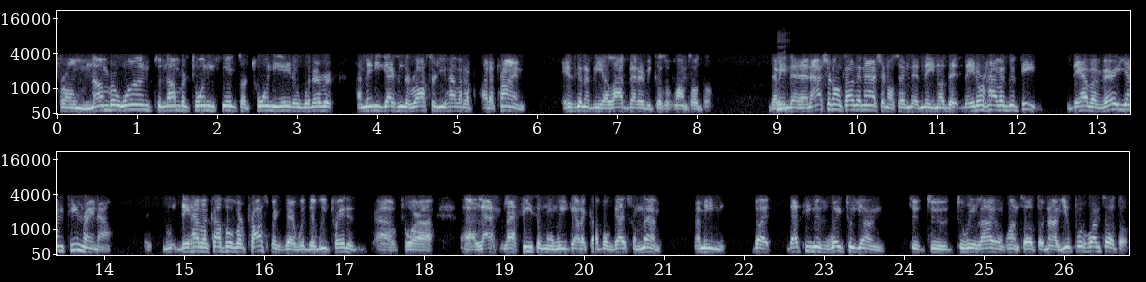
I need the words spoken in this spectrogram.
from number one to number 26 or 28 or whatever. How many guys in the roster you have at a, at a time? is going to be a lot better because of Juan Soto. I mean, the, the Nationals are the Nationals, and they, you know they, they don't have a good team. They have a very young team right now. They have a couple of our prospects there with, that we traded uh, for uh, uh, last last season when we got a couple of guys from them. I mean, but that team is way too young to to to rely on Juan Soto. Now you put Juan Soto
